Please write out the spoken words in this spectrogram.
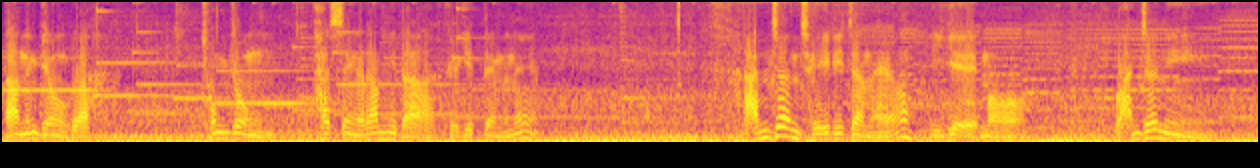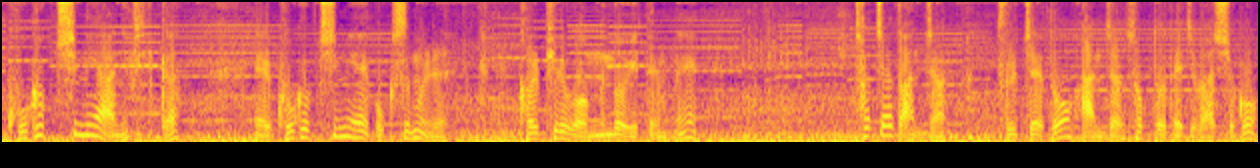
나는 경우가 종종 발생을 합니다. 그렇기 때문에 안전 제일이잖아요. 이게 뭐 완전히 고급 취미 아닙니까? 예, 고급 취미에 목숨을 걸 필요가 없는 거기 때문에 첫째도 안전 둘째도 안전 속도 내지 마시고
